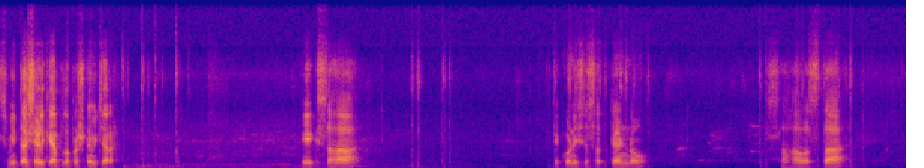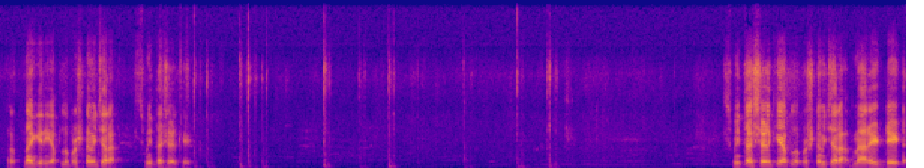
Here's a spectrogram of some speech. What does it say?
स्मिता शेळके आपला प्रश्न विचारा. एक सहा एकोणीसशे सत्त्याण्णव सहा रत्नागिरी. आपला प्रश्न विचारा, स्मिता शेळके. स्मिता शेळके, आपला प्रश्न विचारा. मॅरिड डेट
